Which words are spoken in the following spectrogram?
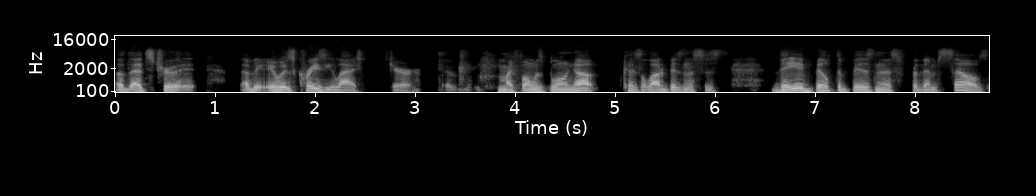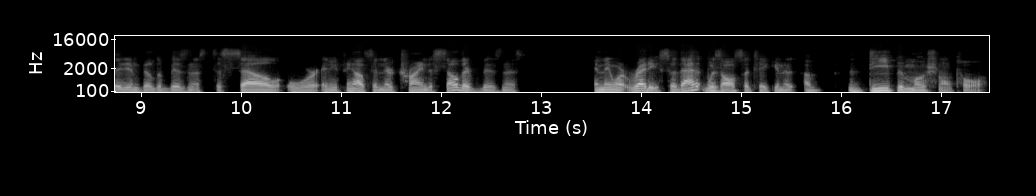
Oh, that's true. It, I mean, it was crazy last year. My phone was blowing up because a lot of businesses they built a business for themselves. They didn't build a business to sell or anything else, and they're trying to sell their business, and they weren't ready. So that was also taking a, a deep emotional toll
